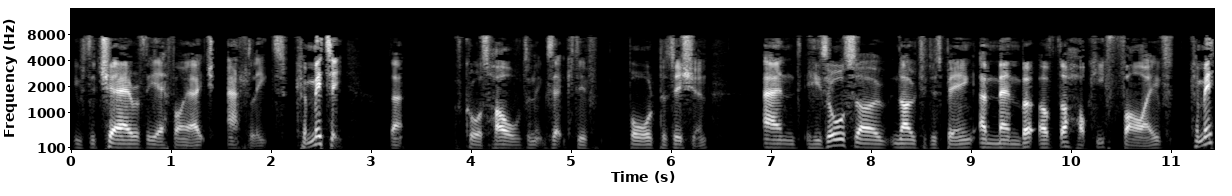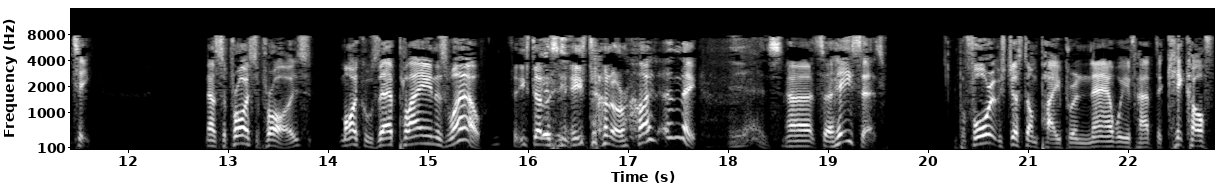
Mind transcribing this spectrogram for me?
he was the chair of the FIH Athletes Committee that, of course, holds an executive board position. And he's also noted as being a member of the Hockey Five Committee. Now, surprise, surprise, Michael's there playing as well. So he's done, he's done alright, hasn't he? Yes. Uh, so he says, before it was just on paper and now we've had the kick-off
